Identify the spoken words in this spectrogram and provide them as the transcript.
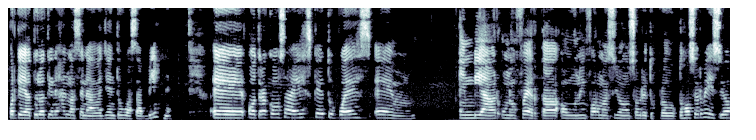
porque ya tú lo tienes almacenado allí en tu WhatsApp Business. Eh, otra cosa es que tú puedes em, enviar una oferta o una información sobre tus productos o servicios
